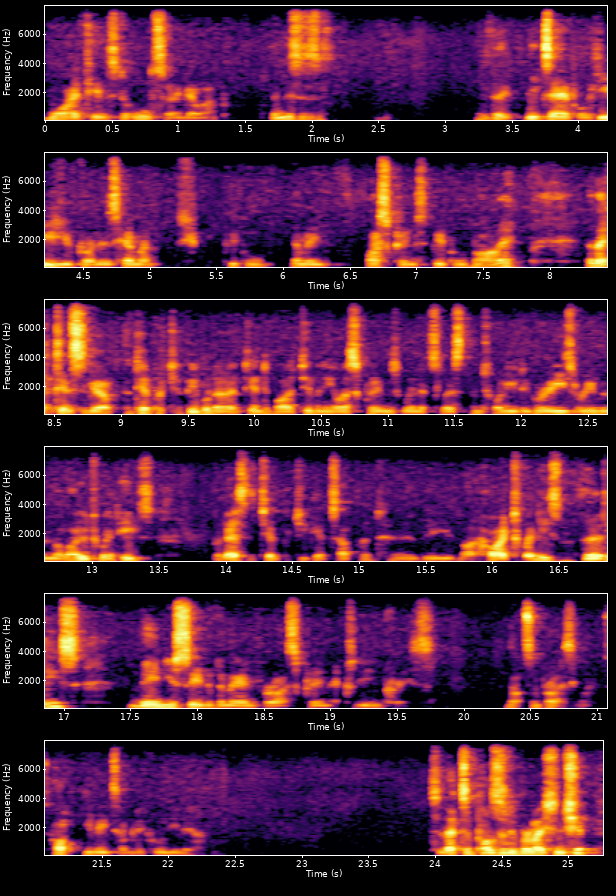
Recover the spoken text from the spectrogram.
Y tends to also go up. And this is the, the example here you've got is how much people, how many ice creams people buy, and that tends to go up with the temperature. People don't tend to buy too many ice creams when it's less than 20 degrees or even the low 20s, but as the temperature gets up into the like, high 20s and 30s, then you see the demand for ice cream actually increase. Not surprisingly, it's hot, you need something to cool you down. So that's a positive relationship.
